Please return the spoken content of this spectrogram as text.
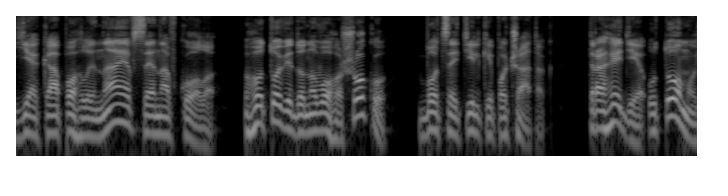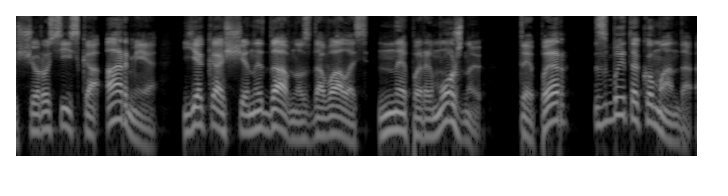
яка поглинає все навколо, готові до нового шоку, бо це тільки початок. Трагедія у тому, що російська армія, яка ще недавно здавалась непереможною, тепер збита команда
